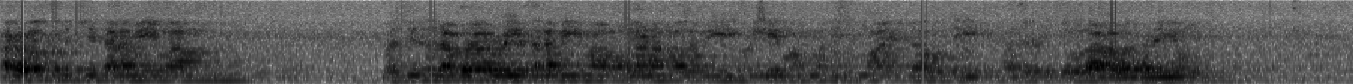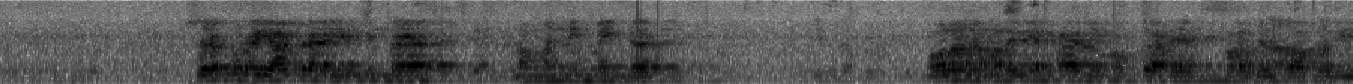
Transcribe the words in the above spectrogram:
அரவக்குறிச்சி தலைமை இமாம் மஸ்ஜிதுல் அபராருடைய தலைமை இமாம் மௌலானா மௌலவி ஏ முகமது இஸ்மாயில் தாவூதி ஹசரத்துல்லா அவர்களையும் சிறப்புரையாற்ற இருக்கின்ற நம் மண்ணின் மைந்தர் மௌலானா மலைவர் ஹாஜி முக்தாஹர் ஃபாசில் பாபவி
